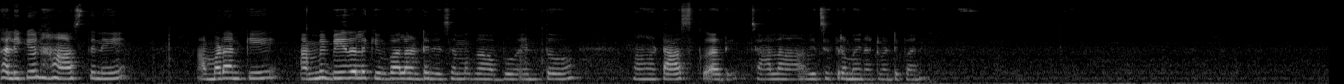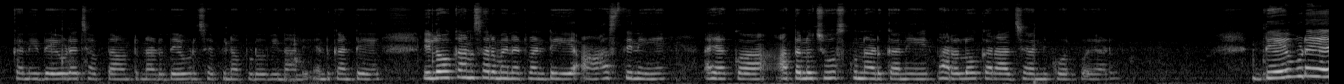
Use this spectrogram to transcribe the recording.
కలిగి ఉన్న ఆస్తిని అమ్మడానికి అమ్మి బీదలకు ఇవ్వాలంటే నిజముగా అబ్బో ఎంతో టాస్క్ అది. చాలా విచిత్రమైనటువంటి పని. కానీ దేవుడే చెప్తా ఉంటున్నాడు. దేవుడు చెప్పినప్పుడు వినాలి. ఎందుకంటే ఈ లోకానుసరమైనటువంటి ఆస్తిని ఆ యొక్క అతను చూసుకున్నాడు కానీ పరలోక రాజ్యాన్ని కోల్పోయాడు. దేవుడే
